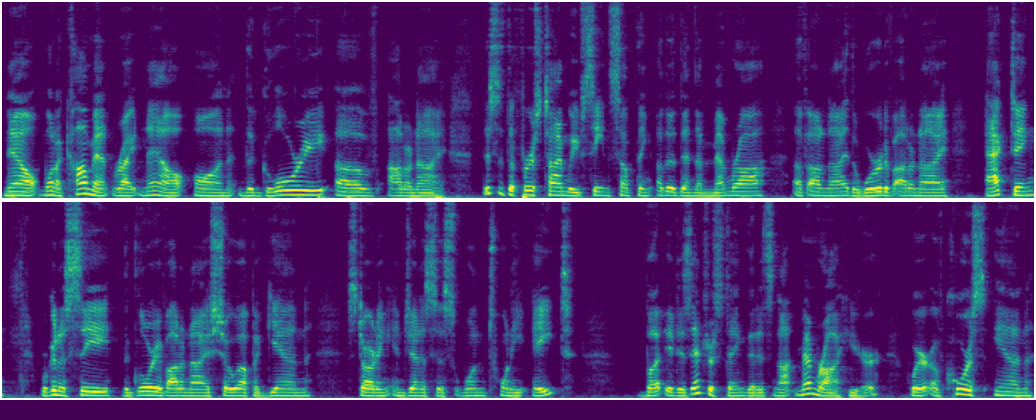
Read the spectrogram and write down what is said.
Now, I want to comment right now on the glory of Adonai. This is the first time we've seen something other than the memra of Adonai, the word of Adonai, acting. We're going to see the glory of Adonai show up again starting in Genesis 128. But it is interesting that it's not memra here, where, of course, in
